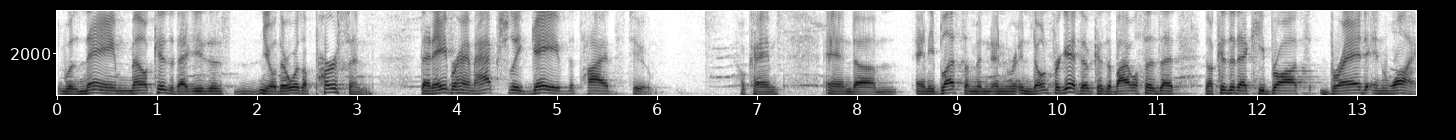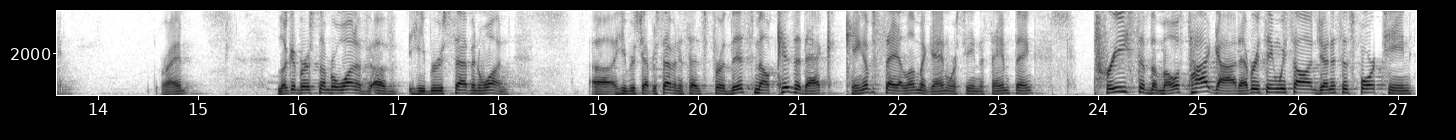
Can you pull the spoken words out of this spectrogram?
was named Melchizedek. He's this, you know, there was a person that Abraham actually gave the tithes to. Okay, and um, and he blessed them, and, and, and don't forget because the Bible says that Melchizedek he brought bread and wine, right? Look at verse number one of, of Hebrews seven one. Uh, Hebrews chapter 7, it says, For this Melchizedek, king of Salem, again, we're seeing the same thing, priest of the Most High God, everything we saw in Genesis 14,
